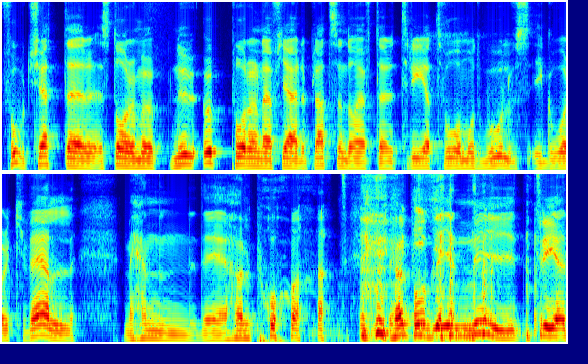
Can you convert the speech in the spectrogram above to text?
fortsätter storma upp. Nu upp på den där fjärdeplatsen då efter 3-2 mot Wolves igår kväll. Men det höll på att, det höll på att bli en ny 3, eh,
